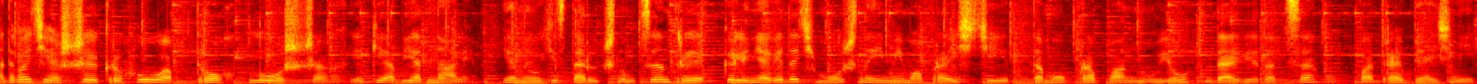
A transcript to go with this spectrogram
А давайте яшчэ крыху аб трох плошчах якія аб'ядналі. Яны ў гістарычным цэнтры калі не ведаць можна і міма прайсці. Таму прапаную даведацца падрабязней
